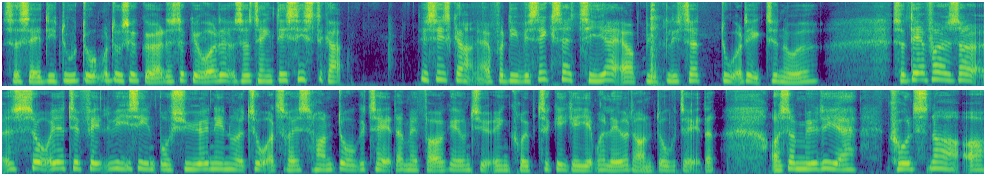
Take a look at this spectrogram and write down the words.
Så sagde de, du er dum, og du skal gøre det. Så gjorde det, og så tænkte jeg, det er sidste gang. Det er sidste gang, fordi hvis ikke satire er opbyggeligt, så dur det ikke til noget. Så derfor så, så jeg tilfældigvis i en brochure i 1962 hånddukketeater med folkeeventyr i en krypt, så gik jeg hjem og lavede et hånddukketeater. Og så mødte jeg kunstnere og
